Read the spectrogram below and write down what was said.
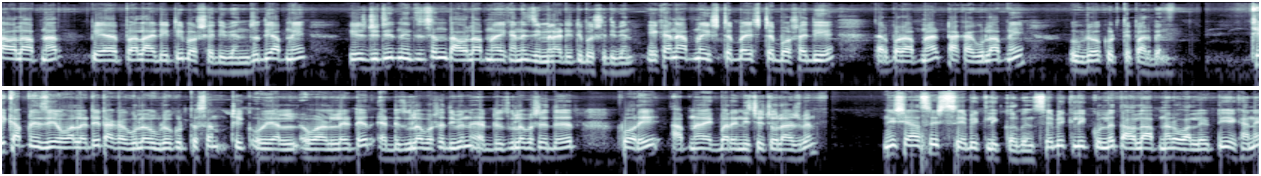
তাহলে আপনার পেপ্যাল আইডিটি বসিয়ে দিবেন। যদি আপনি ইউএসডিটি নিতে চান, তাহলে আপনার এখানে জিমেল আইডিটি বসিয়ে দিবেন। এখানে আপনার স্টেপ বাই স্টেপ বসাই দিয়ে তারপর আপনার টাকাগুলো আপনি উগ্র করতে পারবেন। ঠিক আপনি যে ওয়ালেটে টাকাগুলো উগ্র করতেছেন, ঠিক ওই ওয়ালেটের অ্যাড্রেসগুলো বসে দিবেন। অ্যাড্রেসগুলো বসে দেওয়ার পরে আপনার একবারে নিচে চলে আসবেন। নিচে আসে সেভে ক্লিক করবেন। সেভে ক্লিক করলে তাহলে আপনার ওয়ালেটটি এখানে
